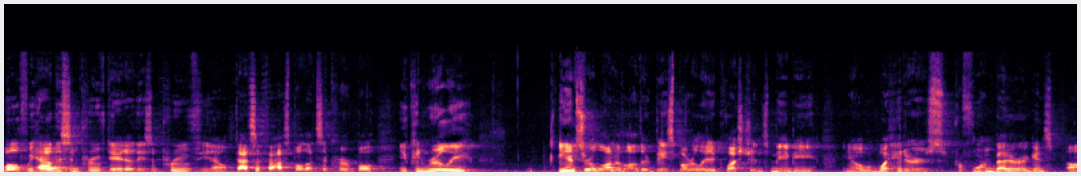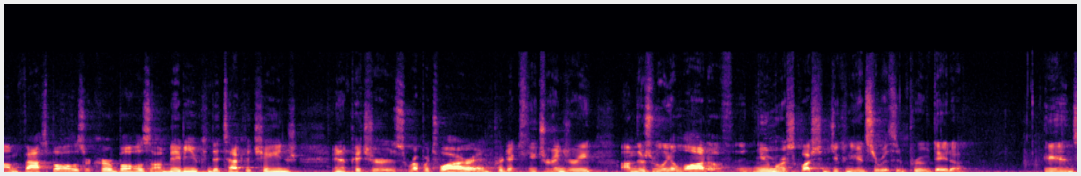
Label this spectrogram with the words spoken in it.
Well, if we have this improved data, these improved, you know, that's a fastball, that's a curveball, you can really answer a lot of other baseball-related questions. Maybe, you know, what hitters perform better against um, fastballs or curveballs. Um, maybe you can detect a change in a pitcher's repertoire and predict future injury. Um, there's really a lot of numerous questions you can answer with improved data. And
